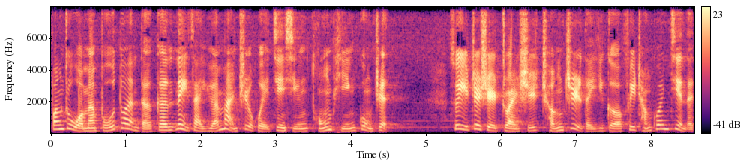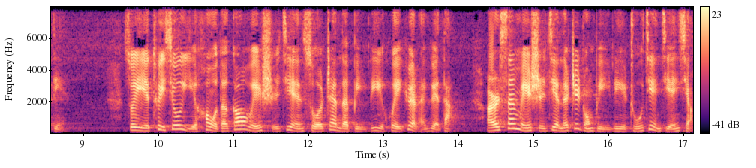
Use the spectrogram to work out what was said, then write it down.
帮助我们不断地跟内在圆满智慧进行同频共振。所以这是转识成智的一个非常关键的点。所以退休以后的高维实践所占的比例会越来越大，而三维实践的这种比例逐渐减小。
